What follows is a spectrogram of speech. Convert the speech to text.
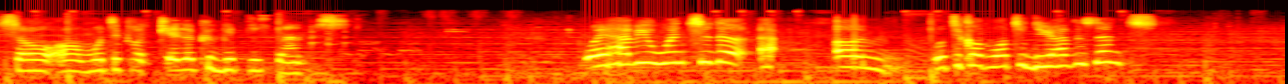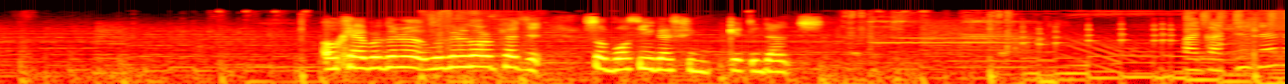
So, um, what's it called? Kayla could get this dance. Wait, have you went to the, uh, um, what's it called, Walter? Do you have this dance? Okay, we're gonna we're gonna go to Pleasant, so both of you guys can get the dance. I got this then.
